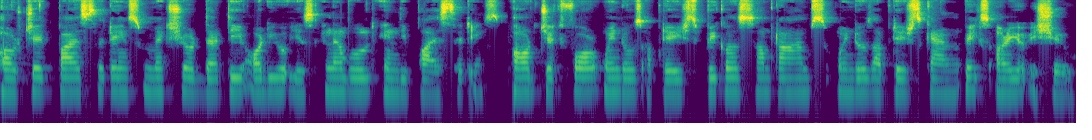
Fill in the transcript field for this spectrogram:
Or check BIOS settings, make sure that the audio is enabled in the BIOS settings. Or check for Windows updates because sometimes Windows updates can fix audio issue.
